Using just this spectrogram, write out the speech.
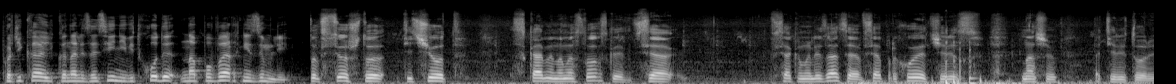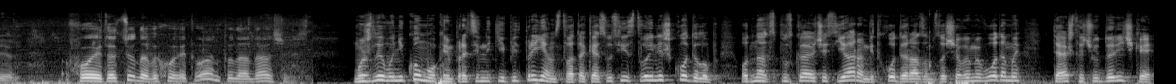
протікають каналізаційні відходи на поверхні землі. Все, что течет с Каменно-Мостовской, вся, вся канализация, вся проходит через нашу территорию. Входит отсюда, выходит вон туда дальше. Можливо, нікому, окрім працівників підприємства, таке сусідство і не шкодило б. Однак, спускаючись яром, відходи разом з дощовими водами теж течуть до річки.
